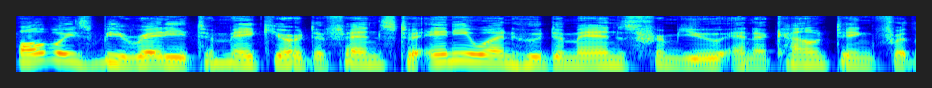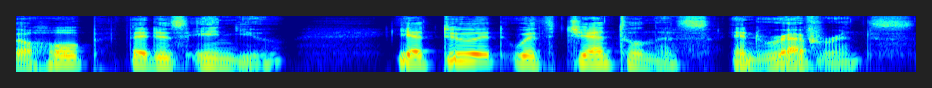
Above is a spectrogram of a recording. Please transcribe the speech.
always be ready to make your defense to anyone who demands from you an accounting for the hope that is in you, yet do it with gentleness and reverence.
